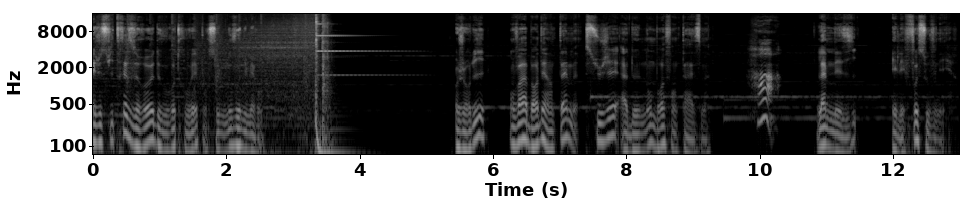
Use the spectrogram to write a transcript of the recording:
et je suis très heureux de vous retrouver pour ce nouveau numéro. Aujourd'hui, on va aborder un thème sujet à de nombreux fantasmes. Ah, L'amnésie et les faux souvenirs.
